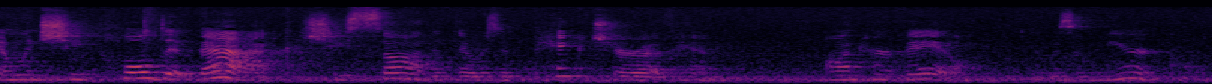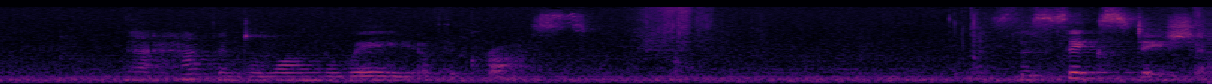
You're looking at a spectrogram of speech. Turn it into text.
And when she pulled it back, she saw that there was a picture of him on her veil. It was a miracle. That happened along the way of the cross. That's the sixth station.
